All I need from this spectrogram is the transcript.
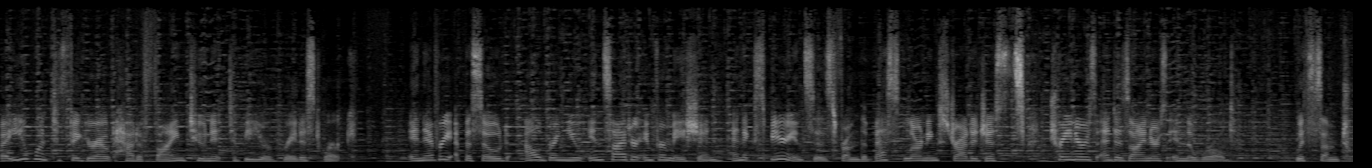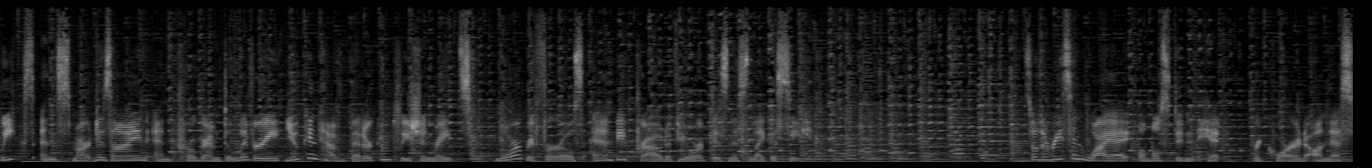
but you want to figure out how to fine tune it to be your greatest work. In every episode, I'll bring you insider information and experiences from the best learning strategists, trainers, and designers in the world with some tweaks and smart design and program delivery, you can have better completion rates, more referrals, and be proud of your business legacy. So, the reason why I almost didn't hit record on this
